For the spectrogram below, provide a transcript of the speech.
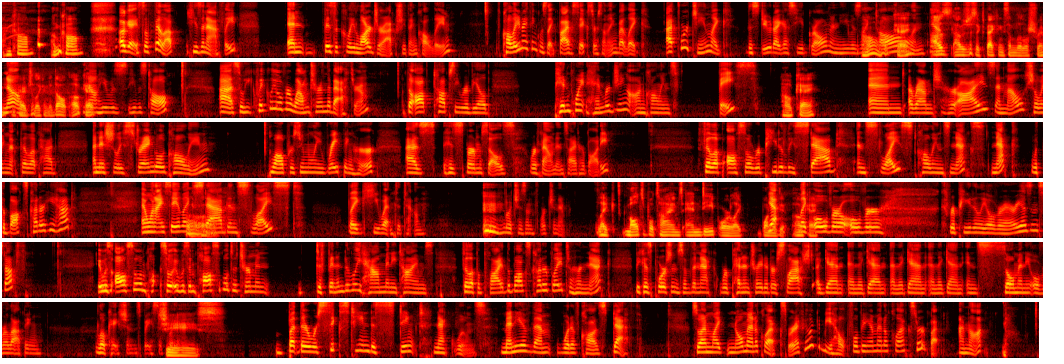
I'm calm. I'm calm. Okay, so Philip, he's an athlete and physically larger actually than Colleen. Colleen, I think, was like five six or something, but like at 14, like this dude, I guess he'd grown and he was like oh, tall okay. and I was I was just expecting some little shrimp No. compared to like an adult. Okay. No, he was he was tall. Uh, so he quickly overwhelmed her in the bathroom. The autopsy revealed pinpoint hemorrhaging on Colleen's face Okay. And around her eyes and mouth, showing that Philip had initially strangled Colleen while presumably raping her as his sperm cells were found inside her body. Philip also repeatedly stabbed and sliced Colleen's necks, neck with the box cutter he had. And when I say like stabbed and sliced, like he went to town, which is unfortunate. Like multiple times and deep or like one yeah, of okay. like over over repeatedly over areas and stuff. It was also impo- so it was impossible to determine definitively how many times Philip applied the box cutter blade to her neck because portions of the neck were penetrated or slashed again and again and again and again in so many overlapping locations basically Jeez. but there were 16 distinct neck wounds. Many of them would have caused death. So I'm like, no medical expert. I feel like it'd be helpful being a medical expert, but I'm not.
